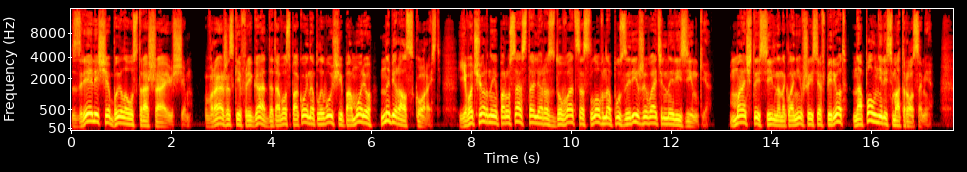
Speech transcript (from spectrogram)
Зрелище было устрашающим. Вражеский фрегат, до того спокойно плывущий по морю, набирал скорость. Его черные паруса стали раздуваться, словно пузыри жевательной резинки. Мачты, сильно наклонившиеся вперед, наполнились матросами.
